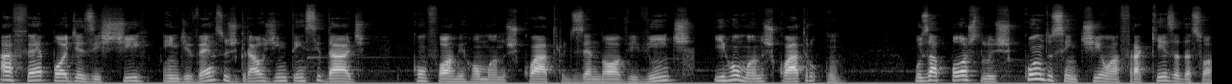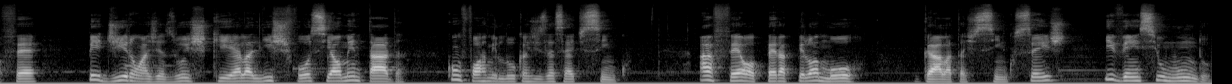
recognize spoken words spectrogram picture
A fé pode existir em diversos graus de intensidade conforme Romanos 4, 19 e 20 e Romanos 4, 1. Os apóstolos, quando sentiam a fraqueza da sua fé, pediram a Jesus que ela lhes fosse aumentada, conforme Lucas 17, 5. A fé opera pelo amor, Gálatas 5, 6, e vence o mundo,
